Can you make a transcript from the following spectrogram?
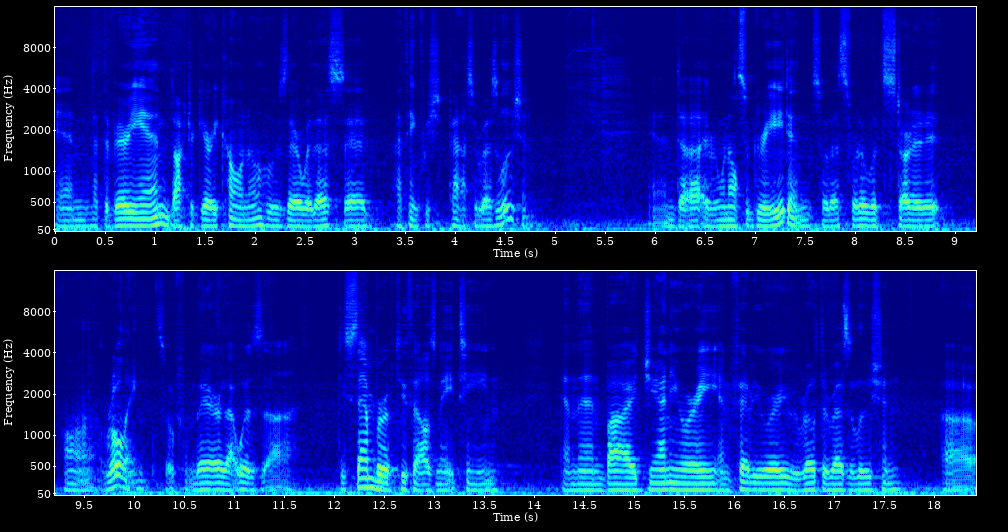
And at the very end, Dr. Gary Kono, who was there with us, said, I think we should pass a resolution. And uh, everyone else agreed, and so that's sort of what started it uh, rolling. So from there, that was uh, December of 2018. And then by January and February, we wrote the resolution. Uh,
